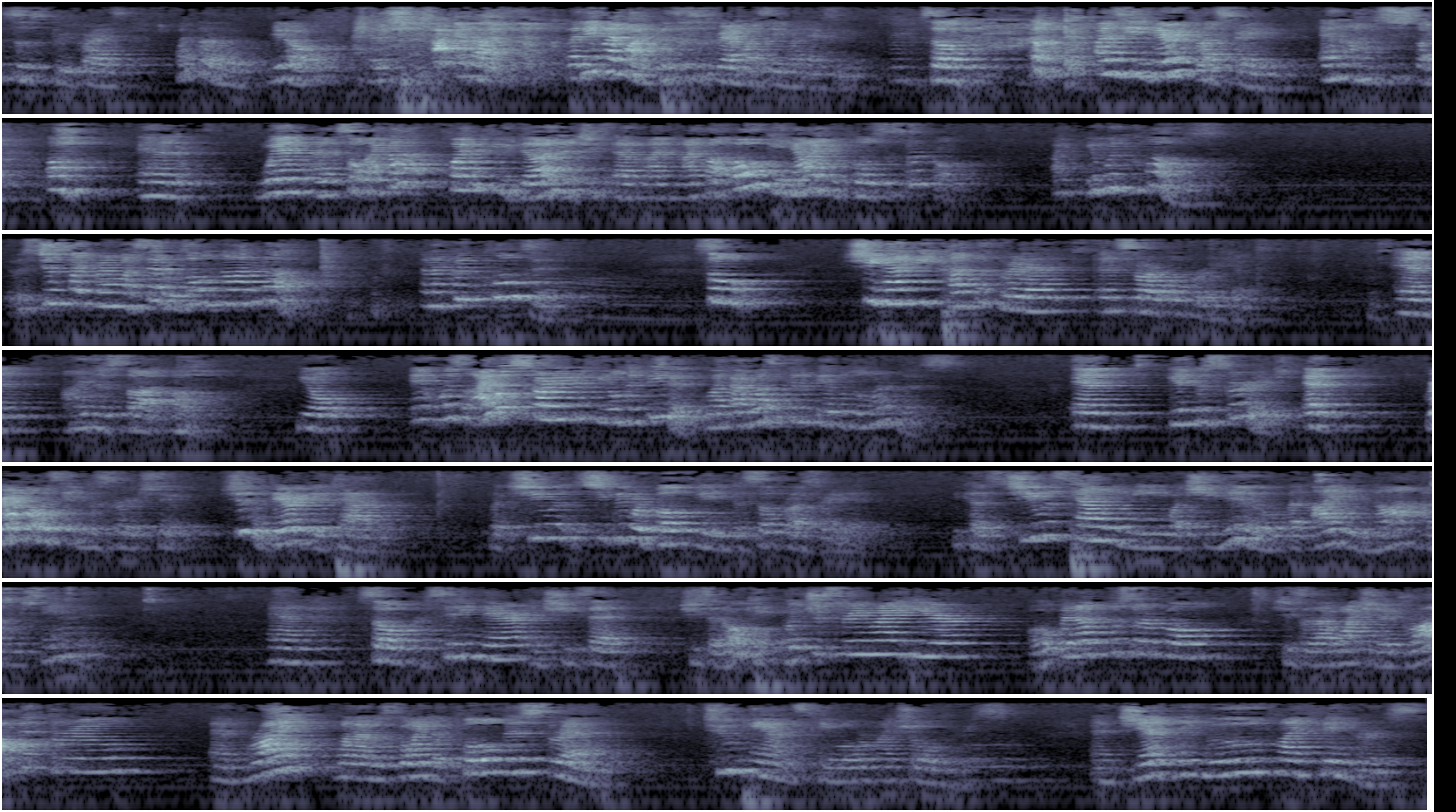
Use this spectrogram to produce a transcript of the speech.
this is pre-Christ. What the, you know, what she talking about? But in my mind, because this is grandma seeing my next week. So I was getting very frustrated, and I was just like, oh, and when, and so I got quite a few done, and she said, I, I thought, oh, okay, now I can close the circle. I, it wouldn't close. It was just like Grandma said, it was all knotted up. And I couldn't close it. So she had me cut the thread and start over again. And I just thought, oh, you know, it was, I was starting to feel defeated, like I wasn't going to be able to learn this. And get discouraged. And Grandma was getting discouraged too. She was a very good tatter. But she was, she, we were both getting just so frustrated. Because she was telling me what she knew, but I did not understand it. And so I'm sitting there and she said, she said, okay, put your string right here, open up the circle. She said, I want you to drop it through. And right when I was going to pull this thread, two hands came over my shoulders and gently moved my fingers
